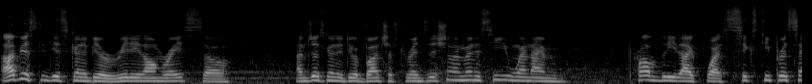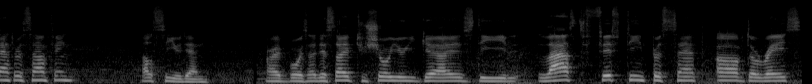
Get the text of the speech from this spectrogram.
obviously this is gonna be a really long race. So I'm just gonna do a bunch of transition. I'm gonna see you when I'm probably like what 60% or something. I'll see you then. Alright boys, I decided to show you guys the last 15% of the race.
